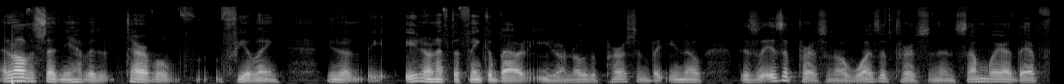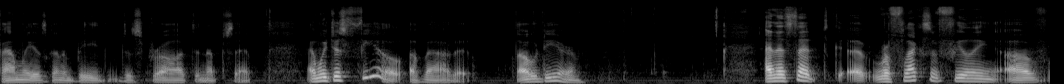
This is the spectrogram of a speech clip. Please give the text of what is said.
And all of a sudden you have a terrible feeling. You know, you don't have to think about. You don't know the person, but you know there is a person or was a person, and somewhere their family is going to be distraught and upset. And we just feel about it. Oh dear. And it's that uh, reflexive feeling of,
